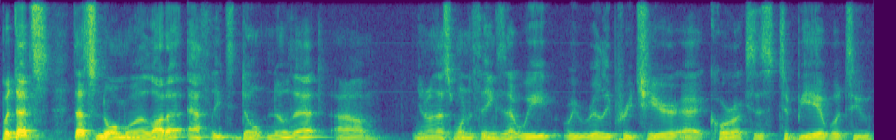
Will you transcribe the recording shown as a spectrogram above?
but that's that's normal. A lot of athletes don't know that. Um, you know, that's one of the things that we we really preach here at Corux is to be able to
